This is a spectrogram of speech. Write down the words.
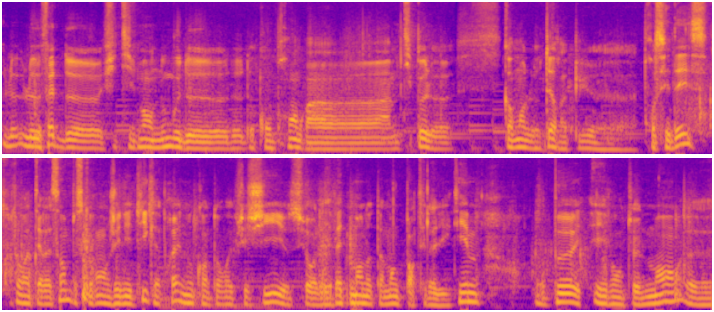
le, fait de, effectivement, nous, de, comprendre un, petit peu le, comment l'auteur a pu euh, procéder, c'est toujours intéressant parce qu'en génétique, après, nous, quand on réfléchit sur les vêtements, notamment que portait la victime, on peut éventuellement euh,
